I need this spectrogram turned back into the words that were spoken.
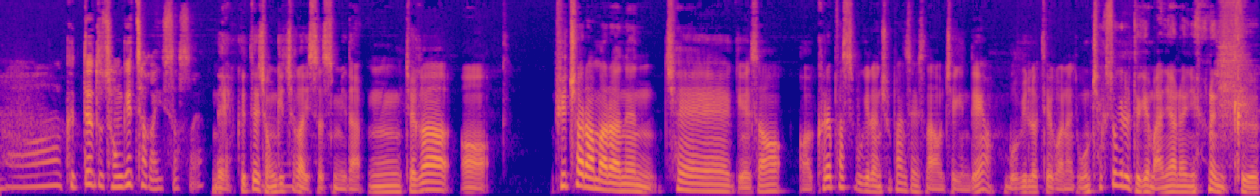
아, 그때도 전기차가 있었어요? 네, 그때 전기차가 있었습니다. 음, 제가 어 퓨처라마라는 책에서 어, 크레파스북이라는 출판사에서 나온 책인데요. 모빌리티에 관한 오늘 책 소개를 되게 많이 하는 이유는 그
